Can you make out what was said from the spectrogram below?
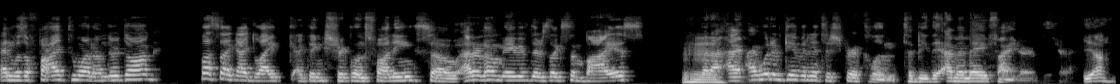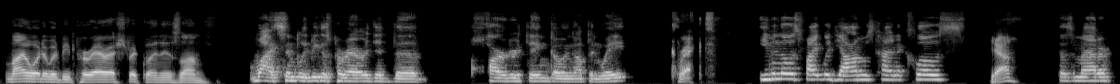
and was a five to one underdog. Plus, like I'd like, I think Strickland's funny, so I don't know. Maybe if there's like some bias, Mhm. but I, I would have given it to Strickland to be the MMA fighter of the year. yeah, my order would be Pereira, Strickland, Islam. Why? Simply because Pereira did the harder thing going up in weight. Correct. Even though his fight with Jan was kind of close, Yeah. doesn't matter.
